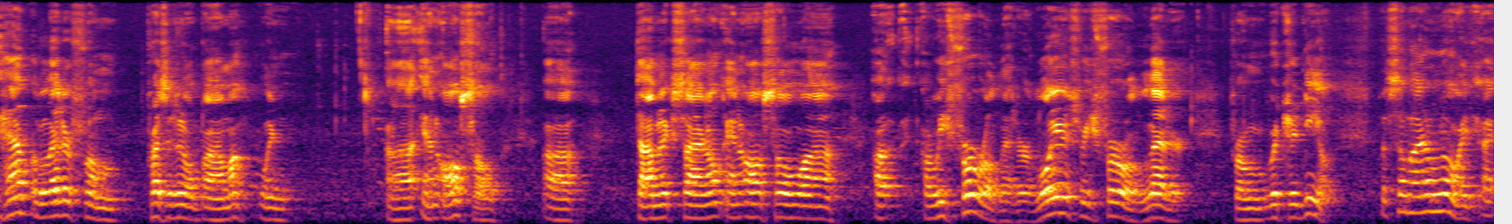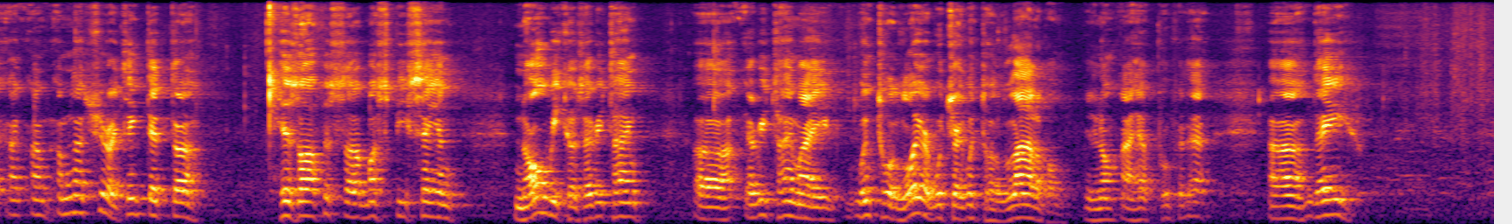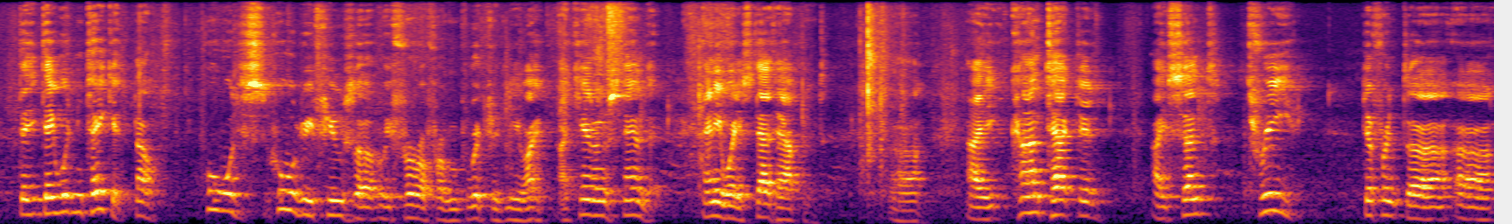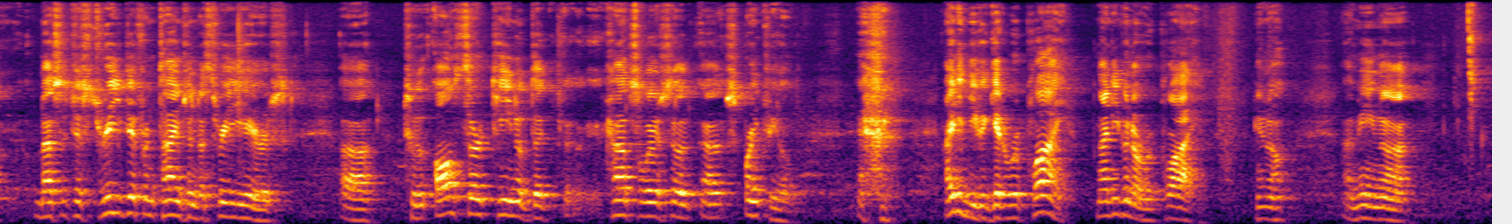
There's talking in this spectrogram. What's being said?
have a letter from President Obama when, uh, and also uh, Domenic Sarno, and also uh, a, a referral letter, a lawyer's referral letter from Richard Neal. But somehow, I don't know, I, I, I'm, I'm not sure. I think that uh, his office uh, must be saying no, because every time, uh, every time I went to a lawyer, which I went to a lot of them, you know, I have proof of that, uh, they, they, they wouldn't take it. Now, who would, who would refuse a referral from Richard Neal? I, I can't understand it. Anyways, that happened. Uh, I contacted, I sent three different uh, uh, messages, three different times in the three years, uh, to all 13 of the uh, councilors of uh, Springfield. I didn't even get a reply, not even a reply, you know. I mean,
